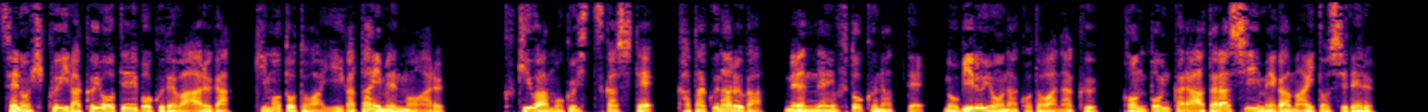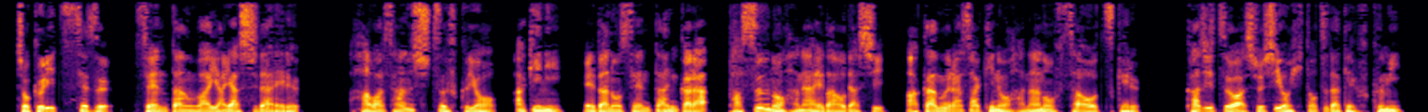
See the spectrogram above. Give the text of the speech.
背の低い落葉低木ではあるが、木元とは言い難い面もある。茎は木質化して、硬くなるが、年々太くなって、伸びるようなことはなく、根本から新しい芽が毎年出る。直立せず、先端はややしだれる。葉は三出服用、秋に、枝の先端から多数の花枝を出し、赤紫の花の房をつける。果実は種子を一つだけ含み、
